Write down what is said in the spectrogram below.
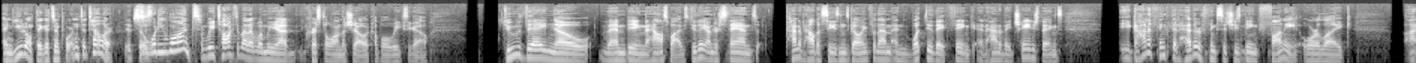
and you don't think it's important to tell her. It's so just- what do you want? We talked about it when we had Crystal on the show a couple of weeks ago. Do they know them being the housewives? Do they understand kind of how the season's going for them and what do they think and how do they change things? You got to think that Heather thinks that she's being funny or like I,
